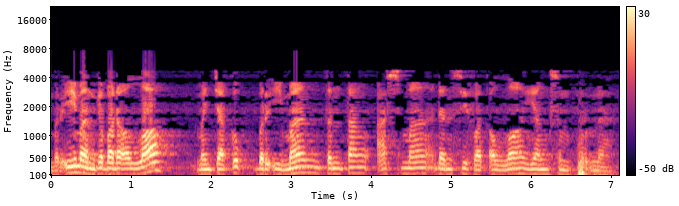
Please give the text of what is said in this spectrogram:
beriman kepada Allah mencakup beriman tentang asma dan sifat Allah yang sempurna.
